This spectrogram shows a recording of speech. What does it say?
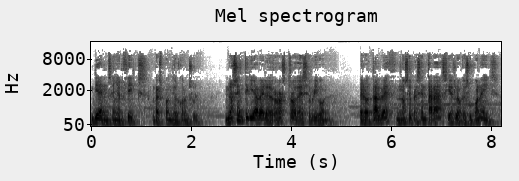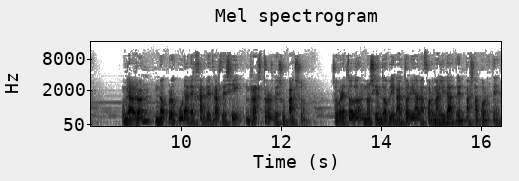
Bien, señor Fix, respondió el cónsul. No sentiría ver el rostro de ese bribón, pero tal vez no se presentará si es lo que suponéis. Un ladrón no procura dejar detrás de sí rastros de su paso, sobre todo no siendo obligatoria la formalidad del pasaporte.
